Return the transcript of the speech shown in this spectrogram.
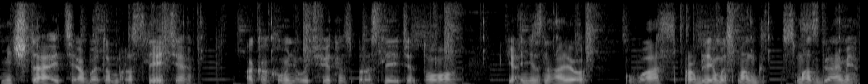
мечтаете об этом браслете, о каком-нибудь фитнес-браслете, то, я не знаю, у вас проблемы с, с мозгами.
